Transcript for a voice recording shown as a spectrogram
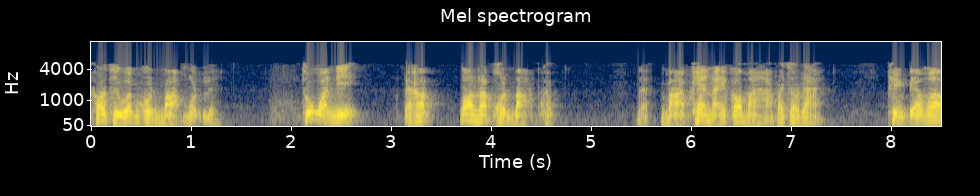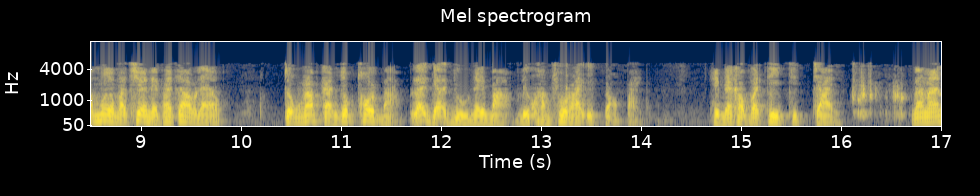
เขาถือว่าเป็นคนบาปหมดเลย ทุกวันนี้นะครับ ต้อนรับคนบาปครับ นะบาปแค่ไหนก็มาหาพระเจ้าได้ เพียงแต่ว่าเมื่อมาเชื่อในพระเจ้าแล้ว จงรับการยกโทษบาป และอย่าอยู่ในบาปหรือความชั่วร้ายอีกต่อไป เห็นไหมครับว่าที่จิตใจ ดังนั้น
